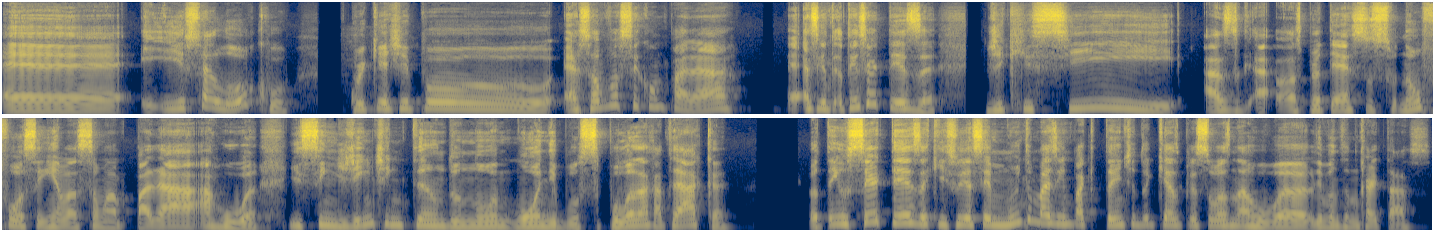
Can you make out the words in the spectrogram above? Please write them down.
É... E isso é louco, porque, tipo, é só você comparar. É, assim, eu tenho certeza de que se as, os protestos não fossem em relação a parar a rua, e sim gente entrando no ônibus, pulando a catraca, eu tenho certeza que isso ia ser muito mais impactante do que as pessoas na rua levantando cartaz.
